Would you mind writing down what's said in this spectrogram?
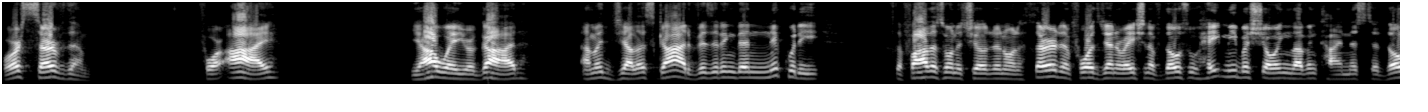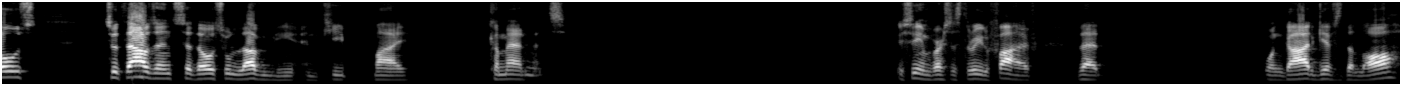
or serve them. For I, Yahweh your God, am a jealous God, visiting the iniquity of the fathers on the children, on the third and fourth generation of those who hate me, but showing loving kindness to those, to thousands, to those who love me and keep my commandments. You see in verses 3 to 5 that when God gives the law,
